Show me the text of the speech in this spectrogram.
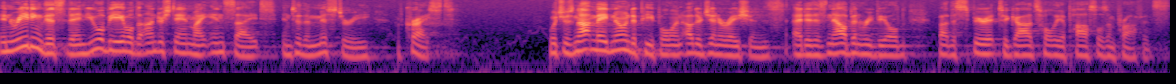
In reading this, then, you will be able to understand my insight into the mystery of Christ which was not made known to people in other generations, as it has now been revealed by the Spirit to God's holy apostles and prophets.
